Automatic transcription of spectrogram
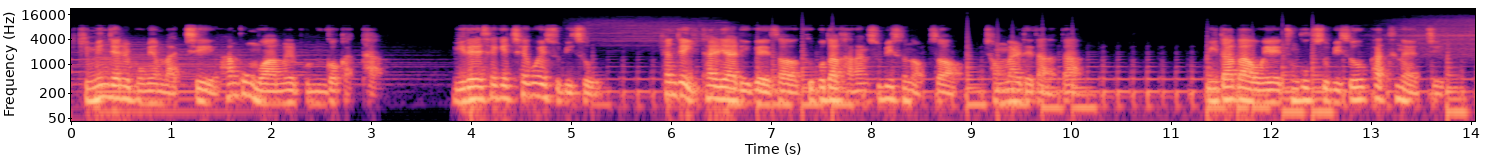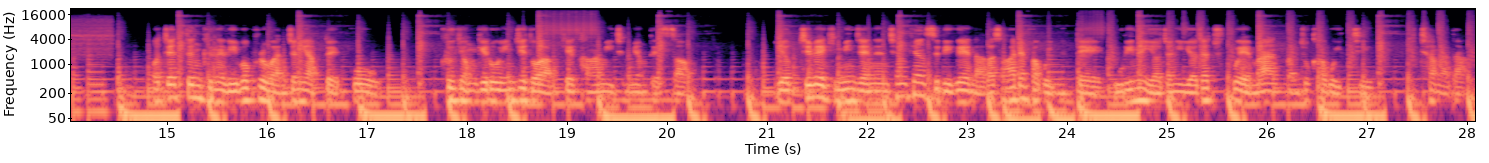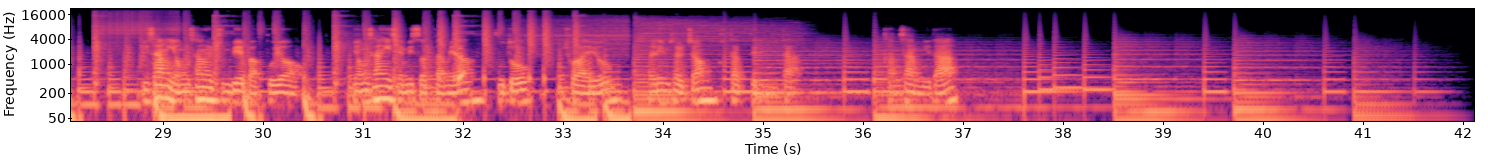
김민재를 보면 마치 한국 모함을 보는 것 같아. 미래 세계 최고의 수비수. 현재 이탈리아 리그에서 그보다 강한 수비수는 없어 정말 대단하다. 위다바오의 중국 수비수 파트너였지. 어쨌든 그는 리버풀 완전히 압도했고 그 경기로 인지도와 함께 강함이 증명됐어. 옆집의 김민재는 챔피언스 리그에 나가서 활약하고 있는데 우리는 여전히 여자 축구에만 만족하고 있지. 비참하다. 이상 영상을 준비해봤고요. 영상이 재밌었다면 구독, 좋아요, 알림 설정 부탁드립니다. 감사합니다.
